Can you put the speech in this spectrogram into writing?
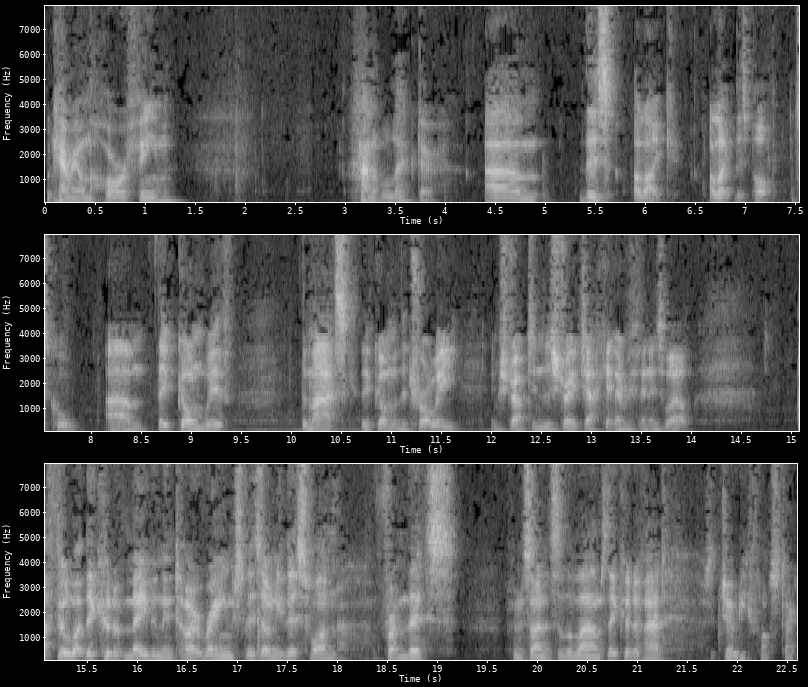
we'll carry on the horror theme. Hannibal Lecter. Um, this I like. I like this pop. It's cool. Um, they've gone with the mask. They've gone with the trolley. Him strapped into the straitjacket and everything as well. I feel like they could have made an entire range. There's only this one from this, from Silence of the Lambs. They could have had. Was it Jodie Foster?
